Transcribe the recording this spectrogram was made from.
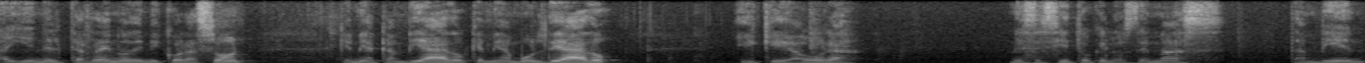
ahí en el terreno de mi corazón, que me ha cambiado, que me ha moldeado y que ahora necesito que los demás también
